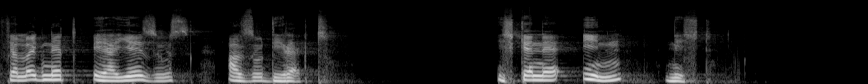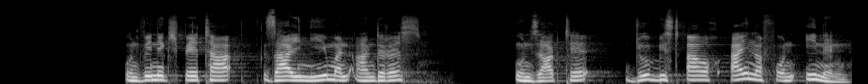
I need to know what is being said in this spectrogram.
verleugnet er Jesus also direkt. Ich kenne ihn nicht. Und wenig später sah ihn jemand anderes und sagte, du bist auch einer von ihnen.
